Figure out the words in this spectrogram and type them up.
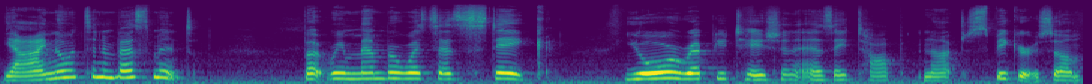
Yeah, I know it's an investment, but remember what's at stake. Your reputation as a top-notch speaker. So,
